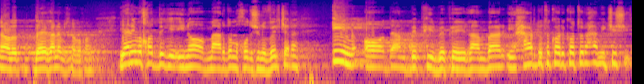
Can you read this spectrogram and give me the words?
نه حالا دقیقا نمی‌تونم بکنم یعنی می‌خواد بگه اینا مردم خودشونو ول کردن. این آدم به پیر به پیغمبر این هر دو تا کاریکاتور همین کشید.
